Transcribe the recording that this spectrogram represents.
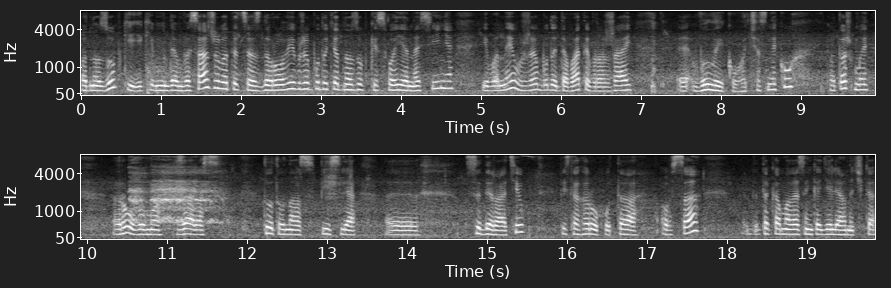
однозубки, які ми будемо висаджувати. Це здорові вже будуть однозубки, своє насіння, і вони вже будуть давати врожай е, великого часнику. Отож, ми робимо зараз тут у нас після сидератів, після гороху та овса, така малесенька діляночка.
